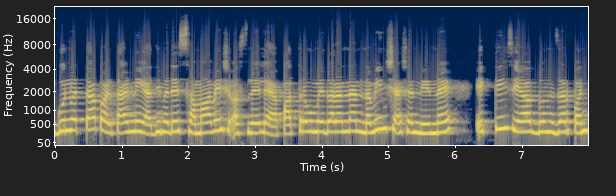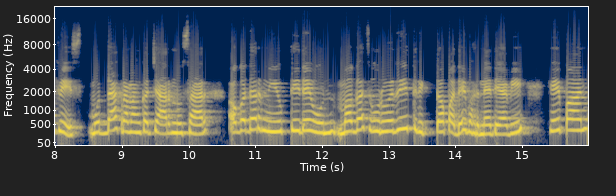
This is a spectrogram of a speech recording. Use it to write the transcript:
गुणवत्ता पडताळणी यादीमध्ये समावेश असलेल्या पात्र उमेदवारांना नवीन शासन निर्णय एकतीस एक दोन हजार पंचवीस मुद्दा क्रमांक चारनुसार अगोदर नियुक्ती देऊन मगच उर्वरित रिक्त पदे भरण्यात यावी. हे पण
